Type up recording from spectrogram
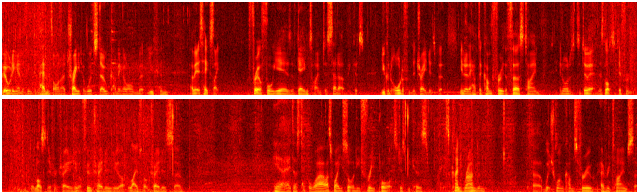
building anything depends on a trader with stone coming along. But you can, I mean, it takes like three or four years of game time to set up because you can order from the traders, but you know they have to come through the first time in order to do it. And there's lots of different lots of different traders. You've got food traders, you've got livestock traders, so yeah, it does take a while. That's why you sort of need three ports, just because it's kind of random uh, which one comes through every time. So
